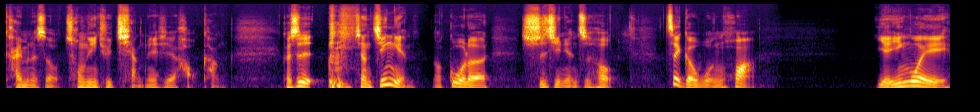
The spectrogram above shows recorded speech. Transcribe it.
开门的时候冲进去抢那些好康。可是像今年，过了十几年之后，这个文化也因为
